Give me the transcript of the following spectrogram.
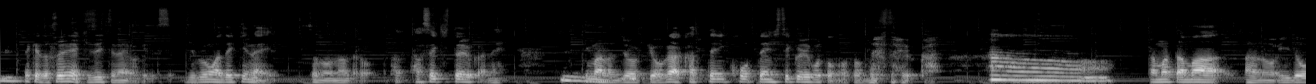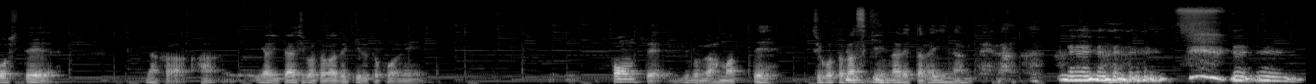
うんだけど、それには気づいてないわけです。自分はできない、その、なんだろう、た多席というかね、うん今の状況が勝手に好転してくれることを望んでるというか、あたまたま、あの、移動して、なんか、あやりたい仕事ができるところに、ポンって自分がハマって、仕事が好きになれたらいいな、みたいな、あ。うん。うんうん。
